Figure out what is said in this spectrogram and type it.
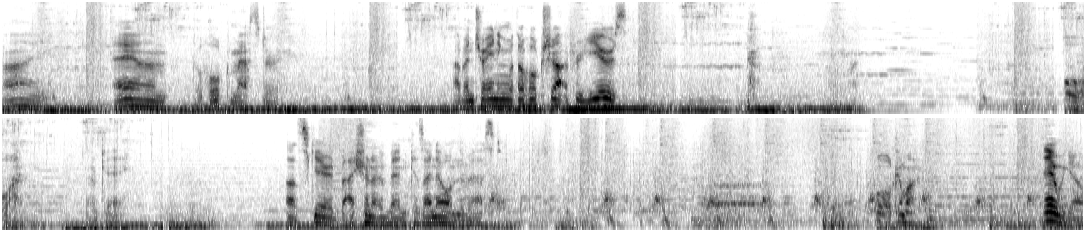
I am the hook master. I've been training with a hook shot for years. oh. Okay. I was scared, but I shouldn't have been, because I know I'm the best. Oh, come on. There we go.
